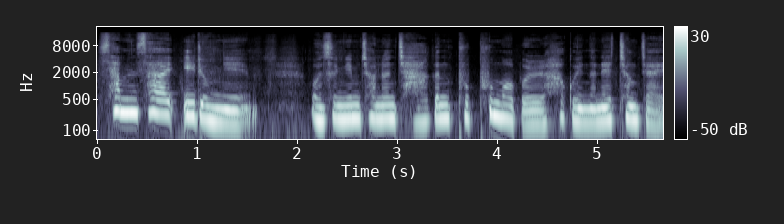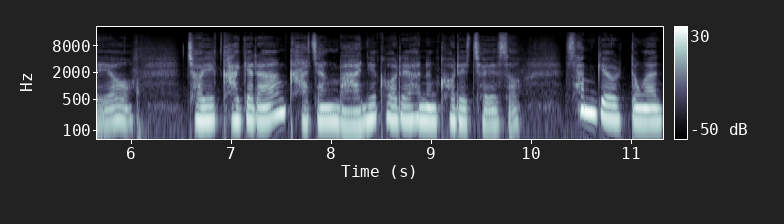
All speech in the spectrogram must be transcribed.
3416님, 원수님, 저는 작은 부품업을 하고 있는 애청자예요. 저희 가게랑 가장 많이 거래하는 거래처에서 3개월 동안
